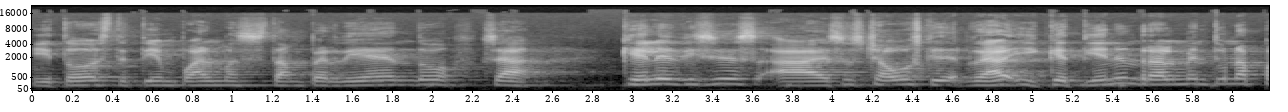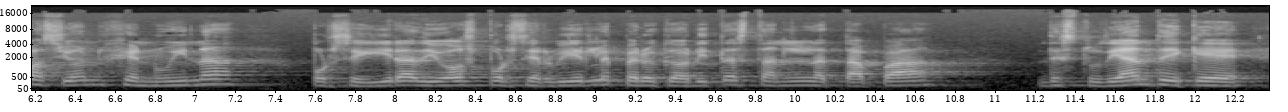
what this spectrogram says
y todo este tiempo almas están perdiendo. O sea, ¿qué le dices a esos chavos que, y que tienen realmente una pasión genuina por seguir a Dios, por servirle, pero que ahorita están en la etapa de estudiante y que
